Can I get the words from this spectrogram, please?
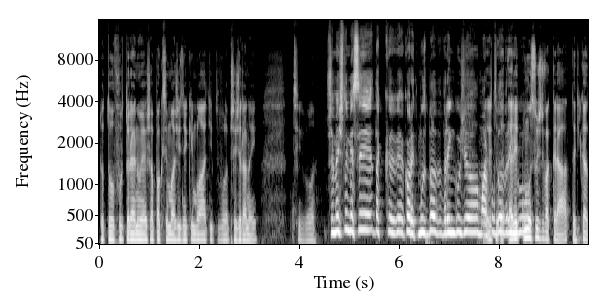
do toho furt trénuješ a pak si máš s někým mlátit, vole, přežranej. Ty vole. Přemýšlím, jestli tak jako Rytmus byl v ringu, že jo, Marpo Ryt- byl v ringu. Rytmus už dvakrát, teďka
